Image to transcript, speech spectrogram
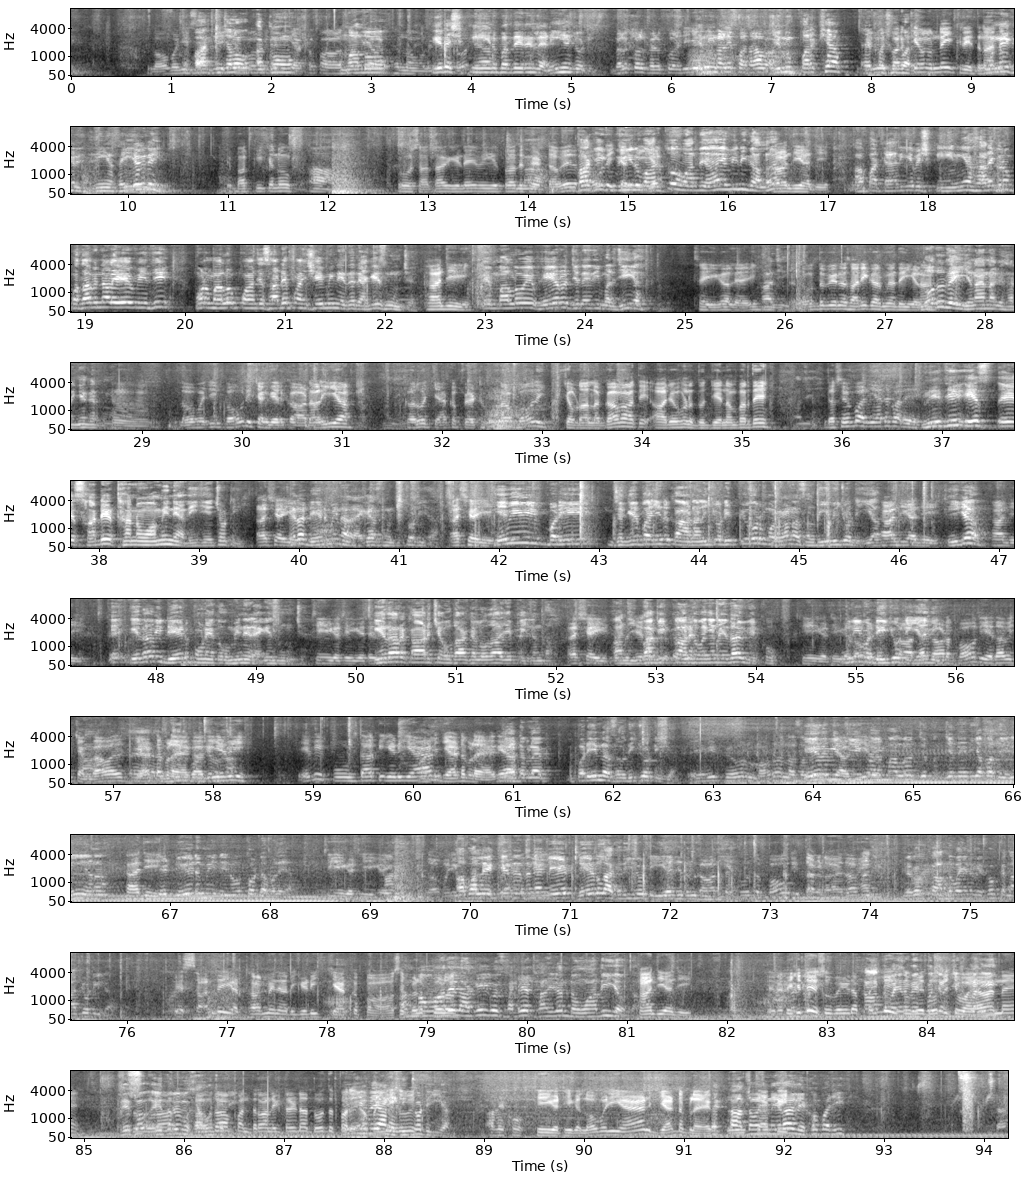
ਲਓ ਭਾਜੀ ਬਾਕੀ ਚਲੋ ਅੱਗੋਂ ਮੰਨ ਲਓ ਇਹਦੇ ਸ਼ਕੀਨ ਬੰਦੇ ਨੇ ਲੈਣੀ ਹੈ ਝੋਟੀ। ਬਿਲਕੁਲ ਬਿਲਕੁਲ ਜੀ ਇਹਨੂੰ ਨਾਲੇ ਪਤਾ ਵਾ। ਜਿਹਨੂੰ ਪਰਖਿਆ ਪਸ਼ੂ ਬਾਰੇ, ਉਹਨੇ ਹੀ ਖਰੀਦਣਾ ਉਹਨੇ ਖਰੀਦਣੀ ਹੈ ਸਹੀ ਹੈ ਕਿ ਨਹੀਂ? ਤੇ ਬਾਕੀ ਚਲੋ ਹਾਂ। ਹੋ ਸਕਦਾ ਕਿ ਜਿਹੜੇ ਵੀਰ ਭਰਾ ਦੇ ਫਿੱਟ ਆਵੇ ਬਾਕੀ ਵੀਰ ਆ। ਵੱਧ ਤੋਂ ਵੱਧ ਆ ਇਹ ਵੀ ਨਹੀਂ ਗੱਲ। ਹਾਂਜੀ ਹਾਂਜੀ। ਆਪਾਂ ਕਹਿ ਰਹੀਏ ਵੀ ਸ਼ਕੀਨ ਹੀ ਆ ਹਰ ਇੱਕ ਨੂੰ ਪਤਾ ਵੀ ਨਾਲ ਇਹ ਵੀਰ ਜੀ ਹੁਣ ਮੰਨ ਲਓ 5 5.5 6 ਮਹੀਨੇ ਦੇ ਰਹਿ ਗਏ ਸੂਨ ਚ। ਹਾਂਜੀ। ਤੇ ਮੰਨ ਲਓ ਇਹ ਫੇਰ ਜਿੰਨੇ ਦੀ ਮਰਜ਼ੀ ਆ। ਸਹੀ ਗੱਲ ਹੈ ਜੀ। ਹਾਂਜੀ। ਦੁੱਧ ਵੀ ਇਹਨੇ ਸਾਰੀ ਗਰਮੀਆਂ ਦੇਈ ਜਾਣਾ। ਦੁੱਧ ਦੇਈ ਜਾਣਾ ਇਹਨਾਂ ਸਾਰੀਆਂ ਕਰਨੀਆਂ ਹਾਂ। ਲਓ ਭਾਜੀ ਬਹੁਤ ਹੀ ਚੰਗੇ ਰਿਕਾਰਡ ਵਾਲੀ ਆ। ਕਰੋ ਚੈੱਕ ਪਿੱਠ ਪੂਰਾ ਬਹੁਤ ਹੀ ਚੌੜਾ ਲੱਗਾ ਵਾ ਤੇ ਆ ਜਾਓ ਹੁਣ ਦੂਜੇ ਨੰਬਰ ਤੇ। ਦੱਸਿਓ ਭਾਜੀ ਇਹਦੇ ਬਾਰੇ। ਵੀਰ ਜੀ ਇਸ ਇਹ 8.5 9 ਮਹੀਨਿਆਂ ਦੀ ਜੇ ਝੋਟੀ। ਅੱਛਾ ਜੀ। ਇਹਦਾ ਡੇਢ ਮਹੀਨਾ ਰਹਿ ਗਿਆ ਸੂਨ ਚ ਝੋਟੀ ਦਾ। ਅੱਛਾ ਜੀ। ਇਹ ਵੀ ਬੜੀ ਜੱਗੇ ਭਾਜੀ ਰਿਕਾਰਡ ਵਾਲੀ ਝੋਟੀ ਪਿਓਰ ਮੁਰਗਾ ਨਸਲ ਦੀ ਵੀ ਝੋਟੀ ਆ। ਹਾਂਜੀ ਹਾਂਜੀ। ਠੀਕ ਆ? ਹਾਂਜੀ। ਤੇ ਇਹਦਾ ਵੀ ਡੇਢ ਪੌਣੇ 2 ਮਹੀਨੇ ਰਹਿ ਗਏ ਸੂਨ ਚ। ਠੀਕ ਹੈ ਠੀਕ ਹੈ ਇਹਦਾ ਰਿਕਾਰਡ 14 ਕਿਲੋ ਦਾ ਅਜੇ ਪਹਿਲਾਂ ਦਾ। ਅੱਛਾ ਜੀ। ਹਾਂਜੀ ਬਾਕੀ ਕੱਦ ਵਜਨ ਇਹਦਾ ਵੀ ਵੇਖੋ। ਠੀਕ ਹੈ ਠੀਕ ਹੈ ਪੂਰੀ ਵੱਡੀ ਜੀ, ਝੋਟੀ ਆ ਵੀ। ਰਿਕਾਰਡ ਬਹੁਤ ਹੀ ਇਹਦਾ ਵੀ ਚੰਗਾ ਵਾ ਜੈਟ ਬਲੈਕ ਆ ਗਈ ਇਹ ਵੀ ਇਹ ਵੀ ਪੂਛਦਾ ਕਿ ਜਿਹੜੀ ਆ ਜੈਟ ਬਲੈਕ ਆ। ਜੱਟ ਬਲੈਕ ਬੜੀ ਨਸਲ ਦੀ ਝੋਟੀ ਆ। ਇਹ ਵੀ ਪਿਓਰ ਮੌਰਾ ਨਸਲ ਦੀ ਵਿੱਚ ਚੱਲਦੀ ਹੀ ਆ। ਕੋਈ ਮੰਨ ਲਓ ਜਿੰਨੇ ਦੀ ਆਪਾਂ ਦੇਣੀ ਆ ਨਾ ਹਾਂਜੀ। ਇਹ ਡੇਢ ਮਹੀਨੇ ਨੂੰ ਤੋਂ ਡਬਲ ਆ। ਠੀਕ ਹੈ ਠੀਕ ਹੈ ਆਪਾਂ ਲੈ ਕੇ ਦੇ ਦਿੰਦੇ ਡੇਢ ਡੇਢ ਲੱਖ ਦੀ ਝੋਟੀ ਆ ਜਦੋਂ ਕਾਰ ਤੇ ਕੋਈ ਤਾਂ ਬਹੁਤ ਹੀ ਤਗੜਾ ਇਹਦਾ ਵੀ। ਦੇਖੋ ਕੱਦ ਵਜਨ ਵੇਖੋ ਕਿੰਨਾ ਝੋਟੀ ਦਾ। ਤੇ 8.5 ਮਹੀਨਿਆਂ ਦੀ ਜਿਹੜੀ ਚੈੱਕ ਪਾਸ ਬਿਲਕੁਲ ਲਾਗੇ ਕੋਈ 8.5 ਜਿਹੜਾ ਨੌਵਾਂ ਦੀ ਆਉਂਦਾ ਹਾਂਜੀ ਹਾਂਜੀ। ਤੇ ਪਿਛਲੇ ਸੂਬੇ ਜਿਹੜਾ ਪਹਿਲੇ ਸੂਬੇ ਦੁੱਧ ਚਵਾਇਆ ਭਲੀ। ਦੇਖੋ ਇਧਰ ਵਿਖਾਓ 14 15 ਲੀਟਰ ਜਿਹੜਾ ਦੁੱਧ ਭਰਿਆ ਦੀ ਸੂਬੇ ਝੋਟੀ ਆ ਆ ਦੇਖੋ। ਠੀਕ ਹੈ ਠੀਕ ਹੈ। ਲਓ ਭਾਜੀ ਐਨ ਜੈਡ ਬਲੈਕ ਤੇ ਕੱਦ ਵਜਨ ਇਹਦਾ ਵੇਖੋ ਭਾਜੀ।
